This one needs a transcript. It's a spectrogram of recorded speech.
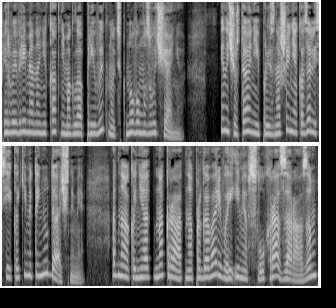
Первое время она никак не могла привыкнуть к новому звучанию. И начертания, и произношения оказались ей какими-то неудачными. Однако, неоднократно проговаривая имя вслух раз за разом,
